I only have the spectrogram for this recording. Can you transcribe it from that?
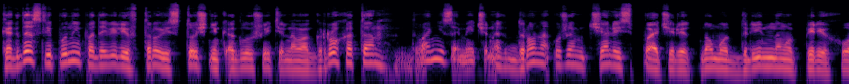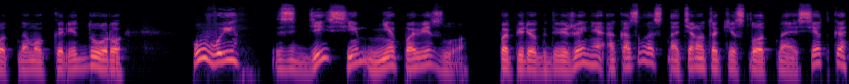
Когда слепуны подавили второй источник оглушительного грохота, два незамеченных дрона уже мчались по очередному длинному переходному коридору – Увы, здесь им не повезло. Поперек движения оказалась натянута кислотная сетка,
